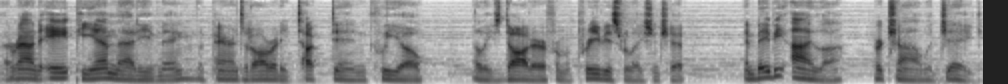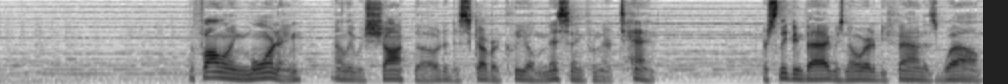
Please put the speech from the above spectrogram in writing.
By around 8 p.m. that evening, the parents had already tucked in Cleo, Ellie's daughter from a previous relationship, and baby Isla, her child with Jake. The following morning, Ellie was shocked, though, to discover Cleo missing from their tent. Her sleeping bag was nowhere to be found as well.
